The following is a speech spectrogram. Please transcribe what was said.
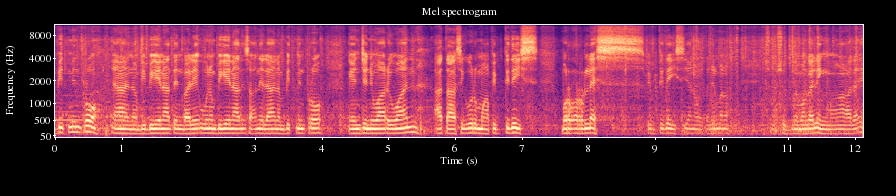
Bitmin Pro, yan ang bibigay natin. Bali, unang bigay natin sa kanila ng Bitmin Pro ngayon January 1 at ah, siguro mga 50 days, more or less 50 days. Yan o, ito nyo naman o. Susub na magaling mga kalay.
